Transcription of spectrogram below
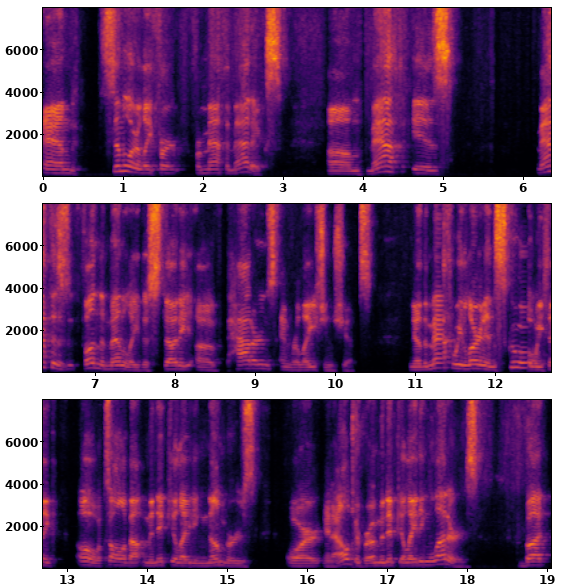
And similarly for, for mathematics, um, math is math is fundamentally the study of patterns and relationships. You know, the math we learn in school, we think, oh, it's all about manipulating numbers or in algebra, manipulating letters. But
